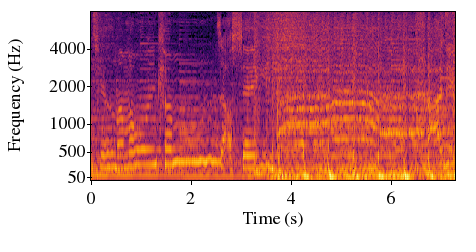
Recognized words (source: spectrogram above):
until my moment comes, I'll say I, I, did.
